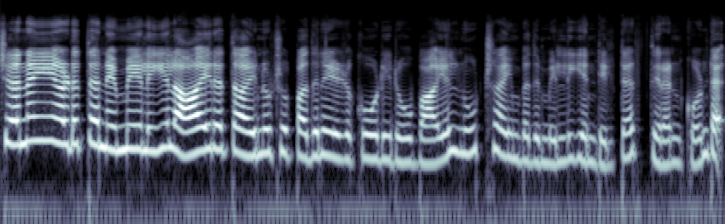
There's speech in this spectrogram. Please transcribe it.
சென்னையை அடுத்த நெம்மேலியில் ஆயிரத்து ஐநூற்று பதினேழு கோடி ரூபாயில் நூற்று ஐம்பது மில்லியன் லிட்டர் திறன் கொண்ட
